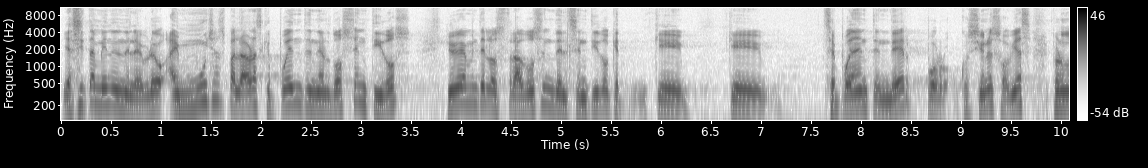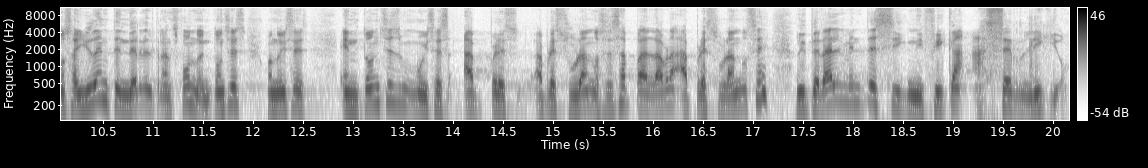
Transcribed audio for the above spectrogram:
Y así también en el hebreo hay muchas palabras que pueden tener dos sentidos y obviamente los traducen del sentido que, que, que se pueda entender por cuestiones obvias, pero nos ayuda a entender el trasfondo. Entonces, cuando dices, entonces Moisés apresurándose, esa palabra apresurándose literalmente significa hacer líquido.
